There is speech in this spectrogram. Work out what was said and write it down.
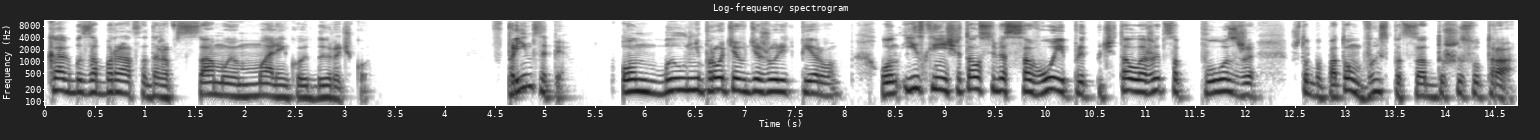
как бы забраться даже в самую маленькую дырочку. В принципе, он был не против дежурить первым. Он искренне считал себя совой и предпочитал ложиться позже, чтобы потом выспаться от души с утра.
